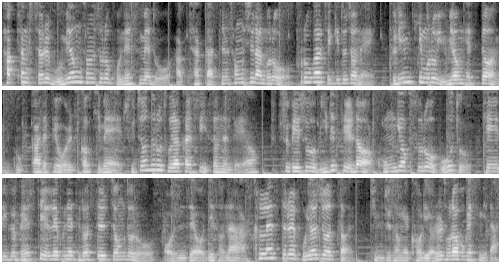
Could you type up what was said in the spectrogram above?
학창시절을 무명 선수로 보냈음에도 악착 같은 성실함으로 프로가 되기도 전에 드림팀으로 유명했던 국가대표 월드컵 팀의 주전으로 도약할 수 있었는데요. 수비수, 미드필더, 공격수로 모두 K리그 베스트 11에 들었을 정도로 언제 어디서나 클래스를 보여주었던 김주성의 커리어를 돌아보겠습니다.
